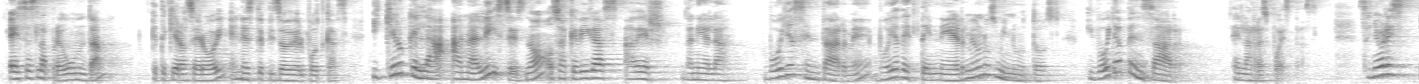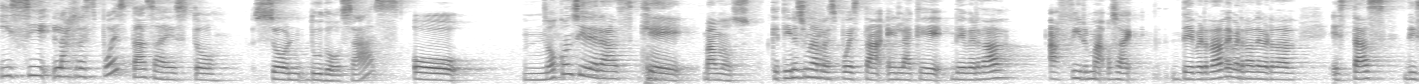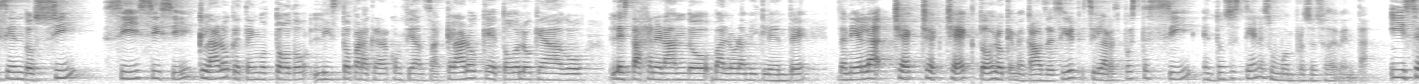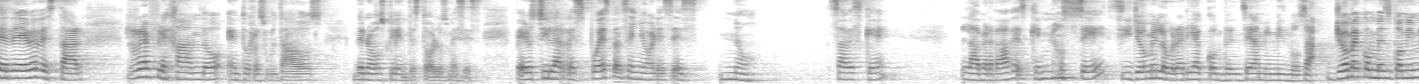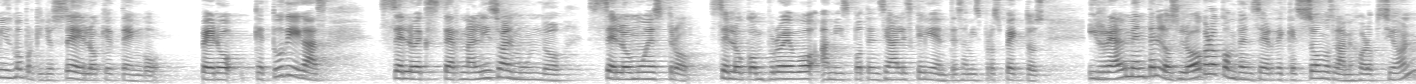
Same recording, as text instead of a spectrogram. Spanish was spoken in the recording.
Esa es la pregunta que te quiero hacer hoy en este episodio del podcast. Y quiero que la analices, ¿no? O sea, que digas, a ver, Daniela, voy a sentarme, voy a detenerme unos minutos y voy a pensar en las respuestas. Señores, ¿y si las respuestas a esto son dudosas o no consideras que, vamos, que tienes una respuesta en la que de verdad afirma, o sea, de verdad, de verdad, de verdad estás diciendo sí Sí, sí, sí, claro que tengo todo listo para crear confianza, claro que todo lo que hago le está generando valor a mi cliente. Daniela, check, check, check, todo lo que me acabas de decir. Si la respuesta es sí, entonces tienes un buen proceso de venta y se debe de estar reflejando en tus resultados de nuevos clientes todos los meses. Pero si la respuesta, señores, es no, ¿sabes qué? La verdad es que no sé si yo me lograría convencer a mí mismo. O sea, yo me convenzco a mí mismo porque yo sé lo que tengo pero que tú digas, se lo externalizo al mundo, se lo muestro, se lo compruebo a mis potenciales clientes, a mis prospectos, y realmente los logro convencer de que somos la mejor opción,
